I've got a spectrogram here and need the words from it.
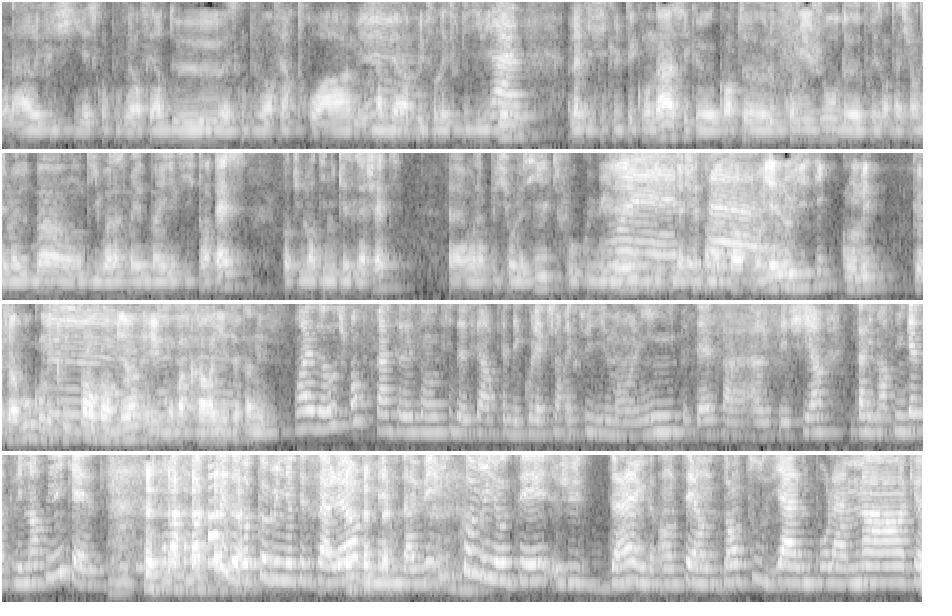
on a réfléchi, est-ce qu'on pouvait en faire deux, est-ce qu'on pouvait en faire trois, mais ça Mhm. perd un peu de son exclusivité. Grave. La difficulté qu'on a, c'est que quand euh, le premier jour de présentation des maillots de bain, on dit voilà, ce maillot de bain il existe en S, quand une Martiniquaise l'achète, on appuie sur le site, il faut cumuler, Ouais, si les filles l'achètent en même temps. Bon, il y a une logistique qu'on met, que j'avoue qu'on maîtrise pas encore bien et qu'on va travailler cette année. Ouais, de ouf. Je pense que ce serait intéressant aussi de faire peut-être des collections exclusivement en ligne, peut-être à, à réfléchir. Comme ça, les Martiniquaises, parce que les Martiniquaises, on va, on va parler de votre communauté tout à l'heure, mais vous avez une communauté juste dingue en termes d'enthousiasme pour la marque.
